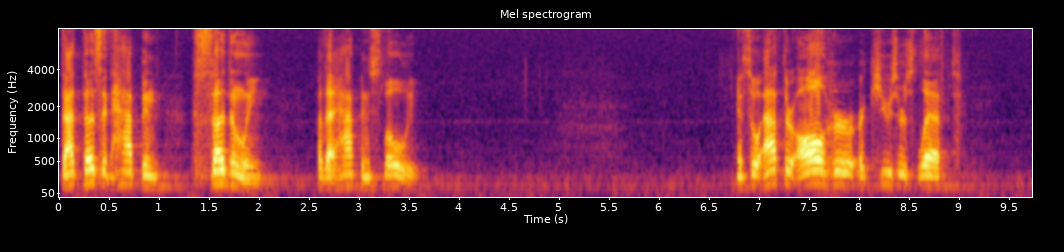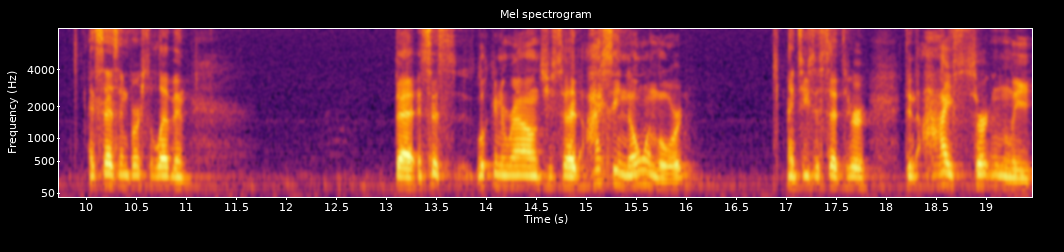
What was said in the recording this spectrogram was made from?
that doesn't happen suddenly, but that happens slowly. And so, after all her accusers left, it says in verse 11 that it says, looking around, she said, I see no one, Lord. And Jesus said to her, Then I certainly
